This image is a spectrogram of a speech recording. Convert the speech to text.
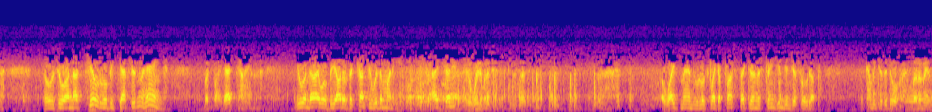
Those who are not killed will be captured and hanged. But by that time, you and I will be out of the country with the money. I tell you. Hey, wait a minute. Who's that? A white man who looks like a prospector and a strange Indian just rode up. They're coming to the door. Let him in.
